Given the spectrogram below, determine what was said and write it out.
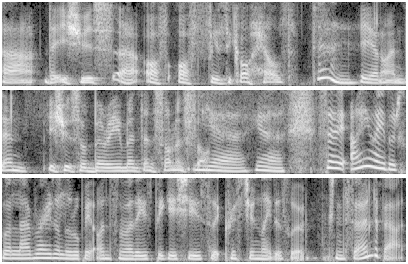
Uh, the issues uh, of, of physical health, you know, and then issues of bereavement and so on and so on. Yeah, yeah. So, are you able to elaborate a little bit on some of these big issues that Christian leaders were concerned about?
